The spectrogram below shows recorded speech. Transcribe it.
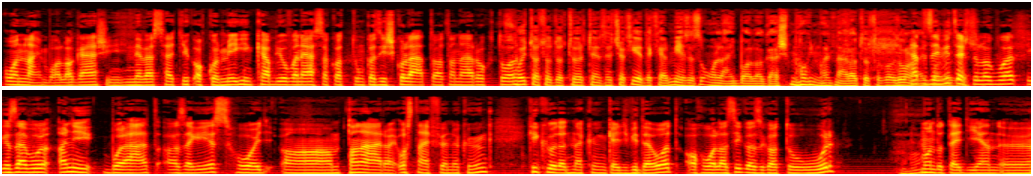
online ballagás, így nevezhetjük, akkor még inkább jobban elszakadtunk az iskolától, a tanároktól. Folytatod a történetet, csak érdekel, mi ez az online ballagás? Hogy majd nálatok az online Hát ez egy vicces dolog volt. Igazából annyiból állt az egész, hogy a tanára, osztályfőnökünk kiküldött nekünk egy videót, ahol az igazgató úr Aha. mondott egy ilyen ö,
